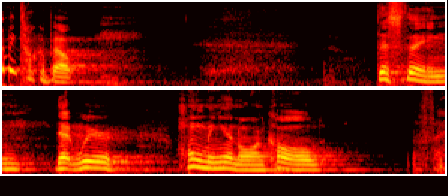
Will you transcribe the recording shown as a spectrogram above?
let me talk about this thing that we're homing in on called the family.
